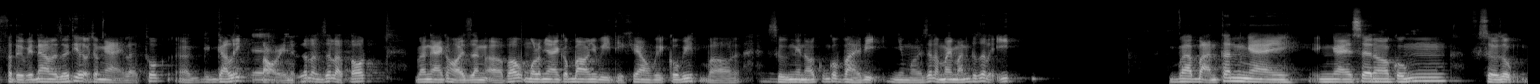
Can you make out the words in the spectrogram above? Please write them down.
Phật tử Việt Nam đã giới thiệu cho ngài là thuốc uh, garlic tỏi này rất là rất là tốt và ngài có hỏi rằng ở Bắc Molamyai có bao nhiêu vị tỳ kheo vị Covid và sư nghe nói cũng có vài vị nhưng mà rất là may mắn có rất là ít. Và bản thân ngài ngài Seno cũng sử dụng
